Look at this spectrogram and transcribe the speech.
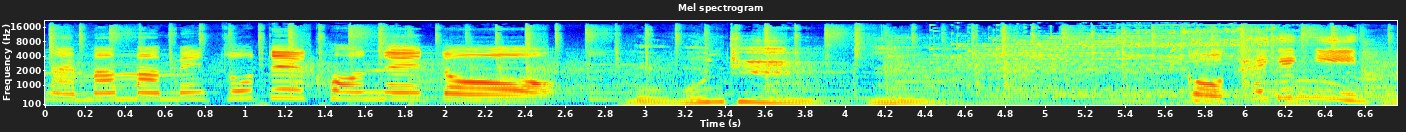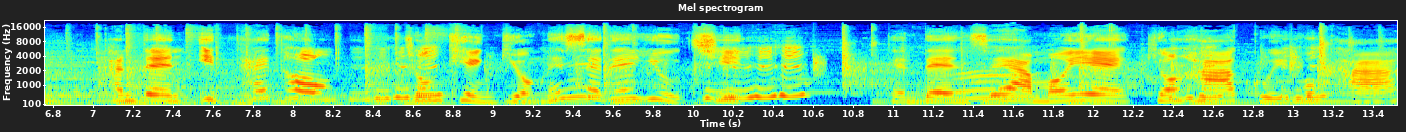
奶妈妈没做对，看能的。没问题。嗯。够菜人，肯定一开通，从天桥的色得有吃，肯定阿也没，穷下贵不卡。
